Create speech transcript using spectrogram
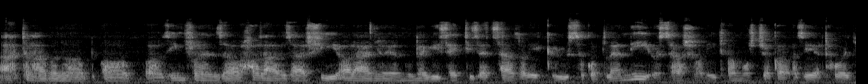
általában a, a, az influenza halálozási arány olyan 0,1% körül szokott lenni, összehasonlítva most csak azért, hogy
